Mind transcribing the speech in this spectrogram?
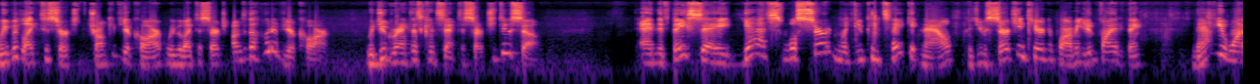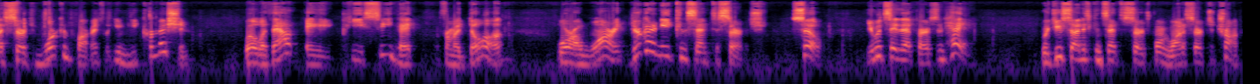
"We would like to search the trunk of your car. We would like to search under the hood of your car. Would you grant us consent to search to do so?" And if they say yes, well, certainly you can take it now because you were searching to your compartment, you didn't find anything. Now you want to search more compartments, but you need permission. Well, without a PC hit from a dog or a warrant, you're going to need consent to search. So you would say to that person, hey, would you sign this consent to search form? We want to search the trunk.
